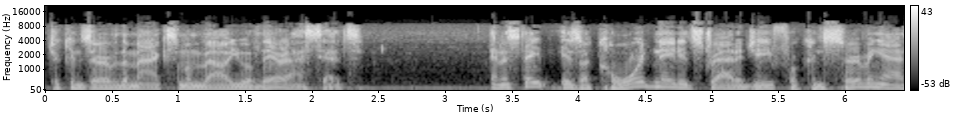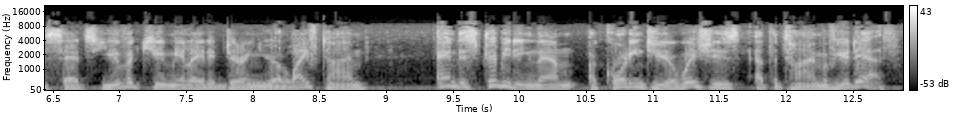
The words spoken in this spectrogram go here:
to conserve the maximum value of their assets. An estate is a coordinated strategy for conserving assets you've accumulated during your lifetime and distributing them according to your wishes at the time of your death.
